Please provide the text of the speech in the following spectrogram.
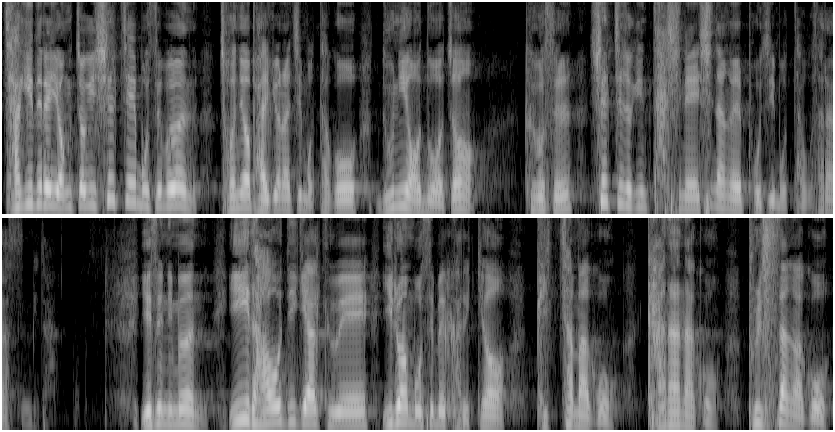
자기들의 영적인 실제 모습은 전혀 발견하지 못하고 눈이 어두워져 그것을 실제적인 자신의 신앙을 보지 못하고 살아갔습니다. 예수님은 이 라오디게아 교회의 이러한 모습을 가리켜 비참하고 가난하고 불쌍하고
